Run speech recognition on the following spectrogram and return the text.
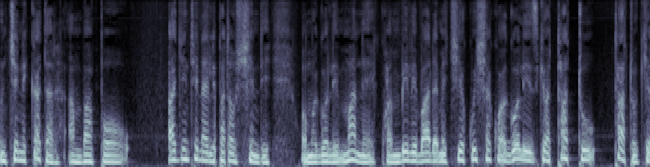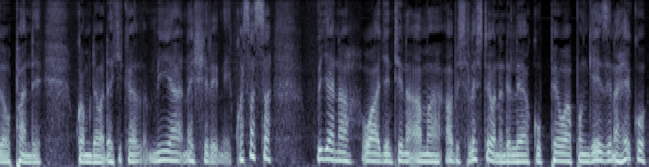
nchini Qatar ambapo Argentina ilipata ushindi wa magoli manne kwa mbili baada ya mechi hiyo kuisha kwa goli zikiwa tatu tatu kila upande kwa muda wa dakika mia na ishirini. Kwa sasa vijana wa Argentina ama albiceleste wanaendelea kupewa pongezi na heko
